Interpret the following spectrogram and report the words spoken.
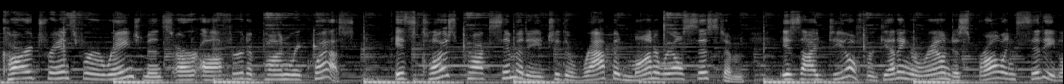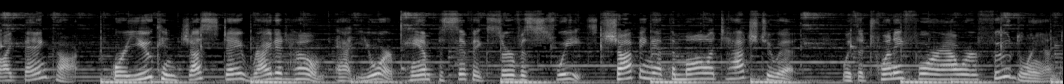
Car transfer arrangements are offered upon request. Its close proximity to the rapid monorail system is ideal for getting around a sprawling city like Bangkok. Or you can just stay right at home at your Pan Pacific Serviced Suites, shopping at the mall attached to it with a 24 hour food land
